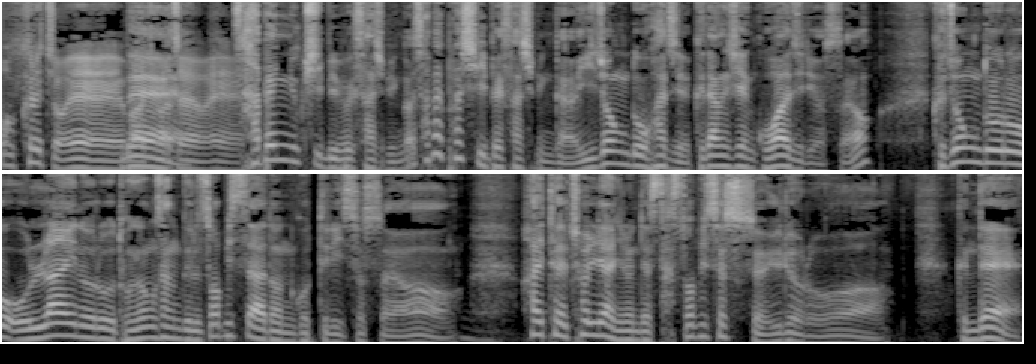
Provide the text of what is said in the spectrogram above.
어, 그랬죠. 예, 예, 네. 맞, 맞아요. 예. 460, 240인가? 480, 240인가요? 이 정도 화질. 그 당시엔 고화질이었어요. 그 정도로 온라인으로 동영상들을 서비스하던 곳들이 있었어요. 하이텔 천리안 이런 데서 다 서비스했었어요, 유료로. 근데,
